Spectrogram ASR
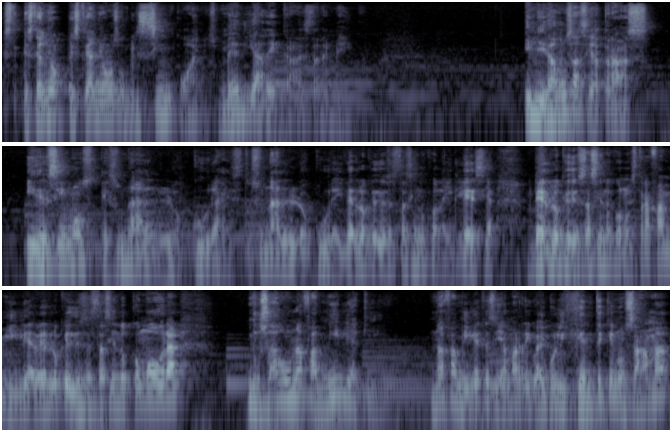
este, este año, este año vamos a cumplir cinco años, media década de estar en México. Y miramos hacia atrás y decimos, es una locura esto, es una locura. Y ver lo que Dios está haciendo con la iglesia, ver lo que Dios está haciendo con nuestra familia, ver lo que Dios está haciendo como obra, nos ha dado una familia aquí. Una familia que se llama Revival y gente que nos ama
